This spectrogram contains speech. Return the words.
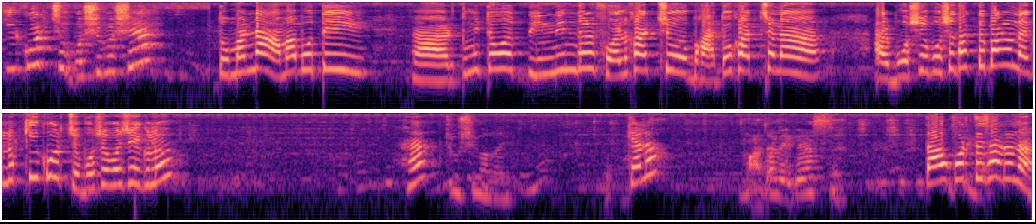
কি করছ বসে বসে? তোমার না আমাবতী, আর তুমি তো তিন দিন ধরে ফল খাচ্ছ, ভাতও খাচ্ছ না। আর বসে বসে থাকতে পারো না? এগুলো কি করছ? বসে বসে এগুলো? হ্যাঁ? চুষি বানাই কেন? মাজা লেগে আসছে। তাও করতে ছাড়ো না।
